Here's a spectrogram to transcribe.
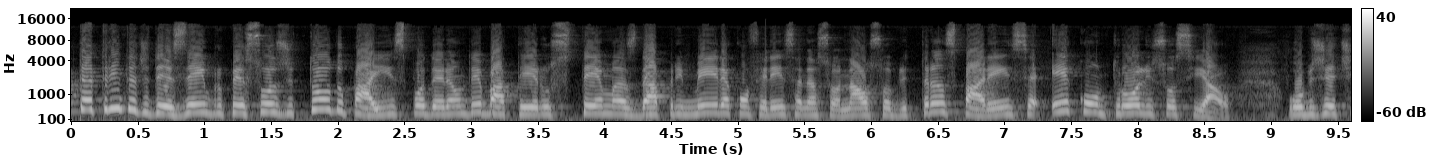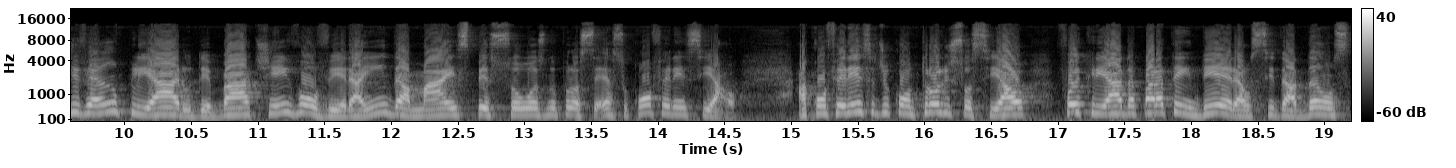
Até 30 de dezembro, pessoas de todo o país poderão debater os temas da primeira Conferência Nacional sobre Transparência e Controle Social. O objetivo é ampliar o debate e envolver ainda mais pessoas no processo conferencial. A Conferência de Controle Social foi criada para atender aos cidadãos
